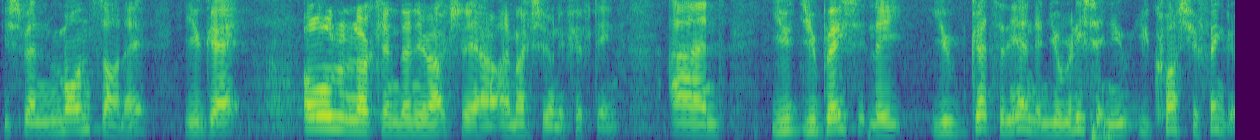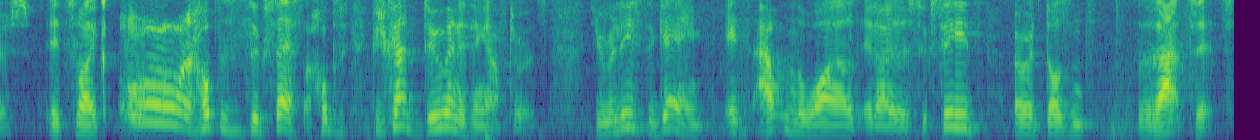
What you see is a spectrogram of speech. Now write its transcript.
you spend months on it, you get older looking than you're actually out. I'm actually only 15. And you, you basically, you get to the end and you release it and you, you cross your fingers. It's like, oh, I hope this is a success. I hope because you can't do anything afterwards. You release the game, it's out in the wild, it either succeeds or it doesn't. That's it.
